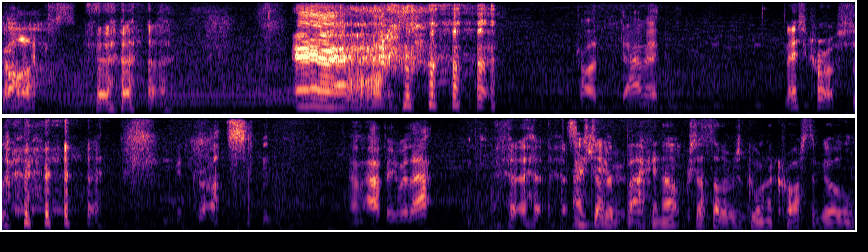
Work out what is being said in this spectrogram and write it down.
Oh, God damn it. nice cross. Good cross. I'm happy with that. I started backing up because I thought I was going across the goal.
